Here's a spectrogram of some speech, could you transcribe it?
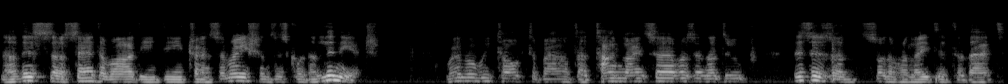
Now, this uh, set of RDD transformations is called a lineage. Remember we talked about uh, timeline servers in Hadoop? This is uh, sort of related to that.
